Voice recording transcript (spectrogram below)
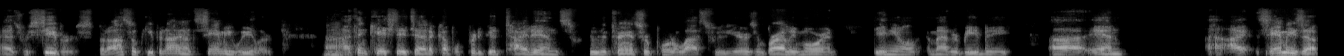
as receivers. But also keep an eye on Sammy Wheeler. Uh, I think K State's had a couple pretty good tight ends through the transfer portal last few years, and Briley Moore and Daniel Imatorbhebhe. Uh, and I, Sammy's a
